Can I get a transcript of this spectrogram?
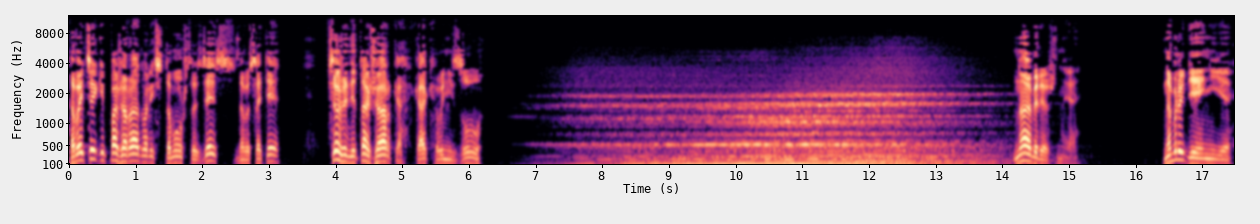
А бойцы экипажа радовались тому, что здесь, на высоте, все же не так жарко, как внизу. Набережная. Наблюдение.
